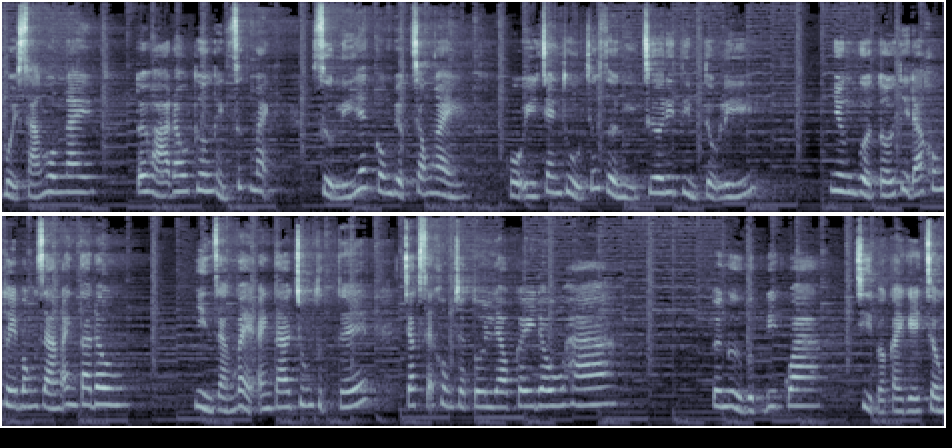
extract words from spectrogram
Buổi sáng hôm nay, tôi hóa đau thương thành sức mạnh, xử lý hết công việc trong ngày, cố ý tranh thủ trước giờ nghỉ trưa đi tìm tiểu lý. Nhưng vừa tới thì đã không thấy bóng dáng anh ta đâu. Nhìn dáng vẻ anh ta trung thực thế, chắc sẽ không cho tôi leo cây đâu ha. Tôi ngử vực đi qua, chỉ vào cái ghế trống,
